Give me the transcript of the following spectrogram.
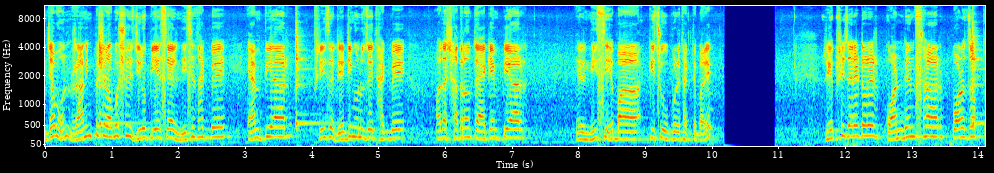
যেমন, রানিং প্রেশার অবশ্যই জিরো পিএসআর নিচে থাকবে, অ্যাম্পিয়ার ফ্রিজের রেটিং অনুযায়ী থাকবে, অর্থাৎ সাধারণত এক অ্যাম্পিয়ার এর নিচে বা কিছু উপরে থাকতে পারে। রেফ্রিজারেটরের কন্ডেন্সার পর্যাপ্ত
